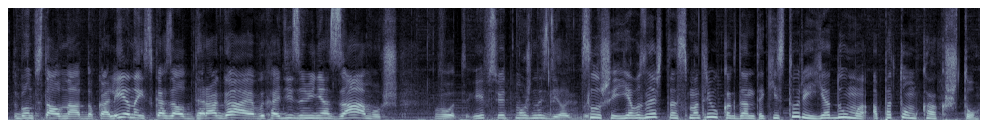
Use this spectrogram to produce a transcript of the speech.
чтобы он встал на одно колено и сказал, дорогая, выходи за меня замуж. Вот, и все это можно сделать. будет. Слушай, я вот, знаешь, смотрю, когда на такие истории, я думаю, а потом как что?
